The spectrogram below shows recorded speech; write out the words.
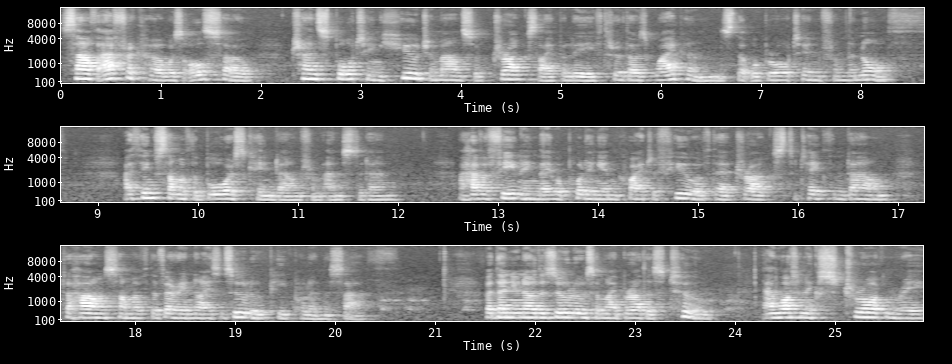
South Africa was also transporting huge amounts of drugs, I believe, through those wagons that were brought in from the north. I think some of the Boers came down from Amsterdam. I have a feeling they were pulling in quite a few of their drugs to take them down to harm some of the very nice Zulu people in the south. But then you know the Zulus are my brothers too, and what an extraordinary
